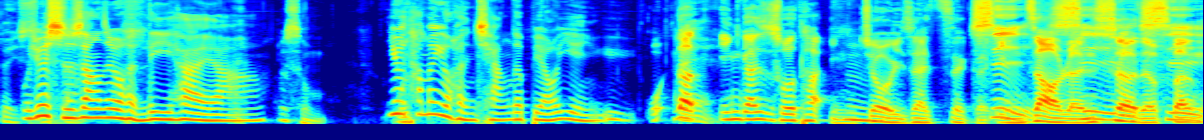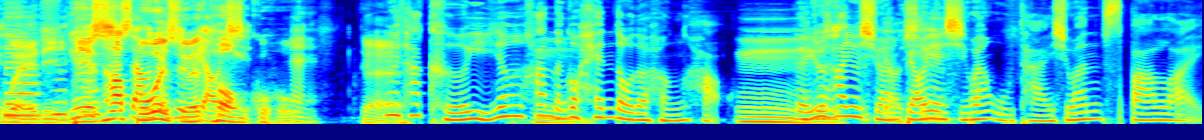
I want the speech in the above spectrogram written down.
对，我觉得是时尚就很厉害啊，为什么？因为他们有很强的表演欲。我那对应该是说他嗯 enjoy 在这个是营造人设的氛围里因为面，他不会觉得痛苦，哎，因为，他可以，因为他能够嗯。handle 的很好。嗯。对，因为他又喜欢表演，喜欢舞台，喜欢 spotlight。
